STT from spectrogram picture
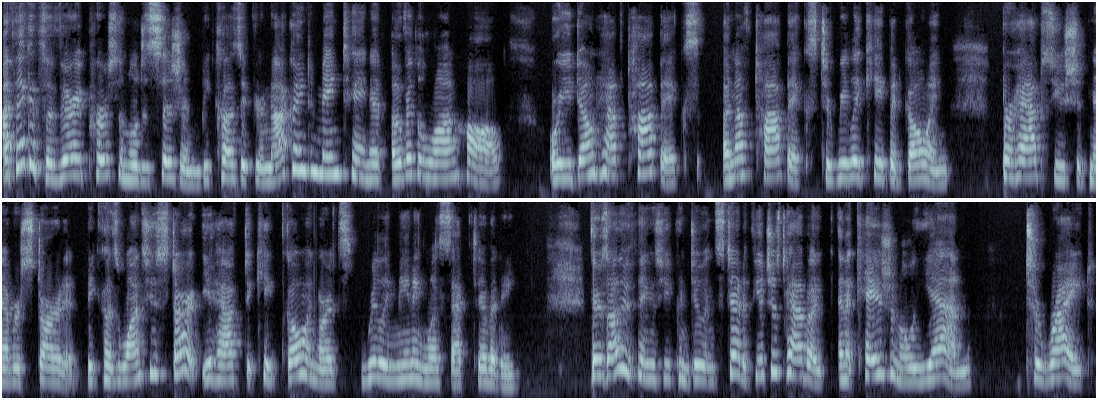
I think it's a very personal decision because if you're not going to maintain it over the long haul, or you don't have topics enough topics to really keep it going, perhaps you should never start it because once you start, you have to keep going, or it's really meaningless activity. There's other things you can do instead. If you just have a, an occasional yen to write,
